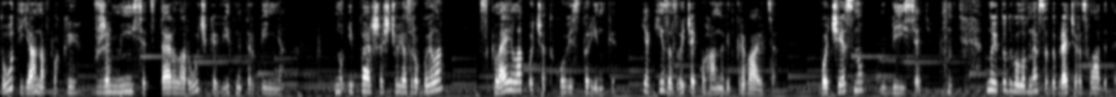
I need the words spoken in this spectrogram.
Тут я, навпаки, вже місяць терла ручки від нетерпіння. Ну і перше, що я зробила, склеїла початкові сторінки які зазвичай погано відкриваються. Бо, чесно, бісять. Ну і тут головне все добряче розгладити.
